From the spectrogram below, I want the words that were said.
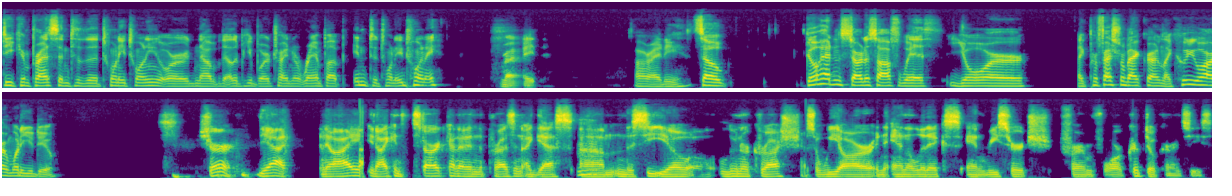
decompress into the 2020, or now the other people are trying to ramp up into 2020. Right. Alrighty. So go ahead and start us off with your like professional background, like who you are and what do you do? Sure. Yeah. Know, I you know I can start kind of in the present, I guess. Mm-hmm. Um, I'm the CEO of Lunar Crush. So we are an analytics and research firm for cryptocurrencies.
